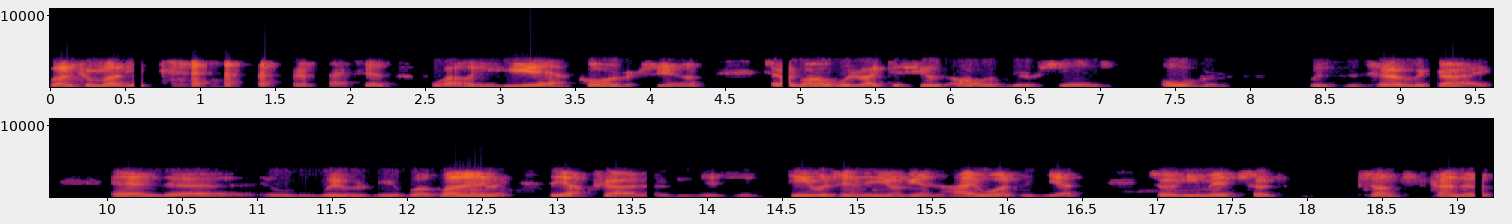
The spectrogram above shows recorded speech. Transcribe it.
bunch of money? I said, well, yeah, of course, you know. Said, well, we'd like to shoot all of your scenes over with the other guy. And uh, we were, well, well, anyway, the upshot is he was in the union, I wasn't yet. So he made such some kind of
